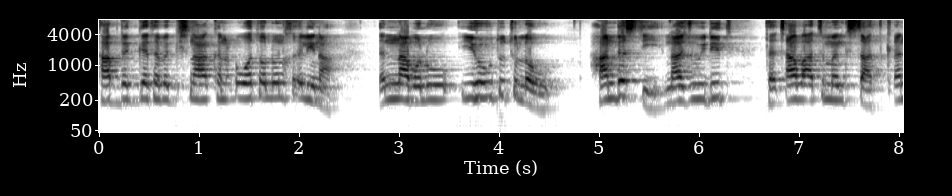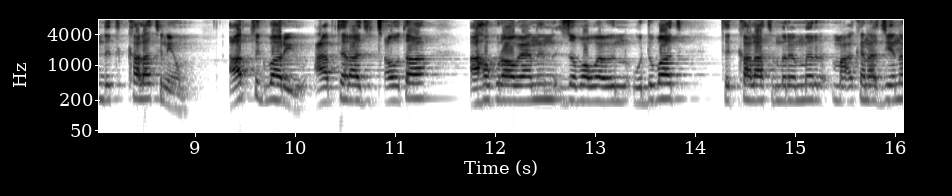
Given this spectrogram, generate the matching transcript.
ካብ ደገ ተበጊስና ክንዕወተሉ ንኽእል ኢና እናበሉ ይህውቱት ኣለዉ። ሃንደስቲ ናይዚ ውድድ ተጫባእቲ መንግስታት ቀንዲ ትካላትን እዮም ኣብ ትግባር እዩ። ዓብ ተራ ዝፃወታ ኣህጉራውያንን ዞባውያንን ውድባት ትካላት ምርምር ማዕከናት ዜና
